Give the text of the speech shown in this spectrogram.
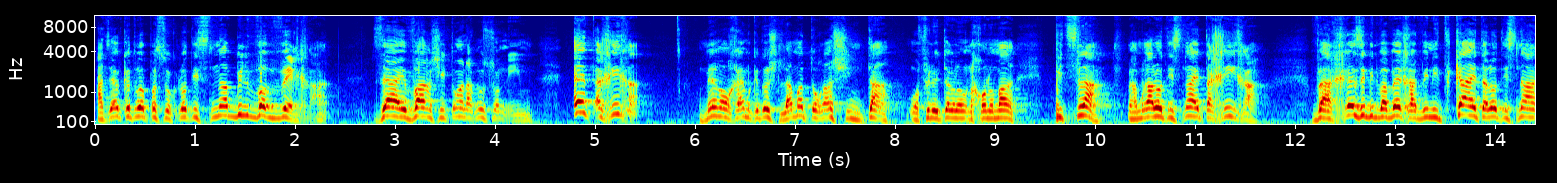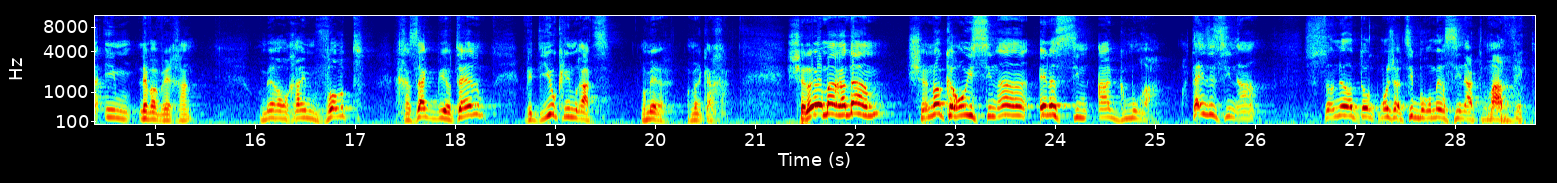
אז זה כתוב בפסוק, לא תשנא בלבביך, זה האיבר שאיתו אנחנו שונאים, את אחיך. אומר האור החיים הקדוש, למה התורה שינתה, או אפילו יותר לא נכון לומר, פיצלה, ואמרה לא תשנא את אחיך, ואחרי זה בלבביך, והיא נתקעה את הלא תשנא עם לבביך. אומר האור החיים וורט חזק ביותר, ודיוק נמרץ. אומר, אומר ככה, שלא יאמר אדם שאינו קרוי שנאה, אלא שנאה גמורה. מתי זה שנאה? שונא אותו, כמו שהציבור אומר, שנאת מוות.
